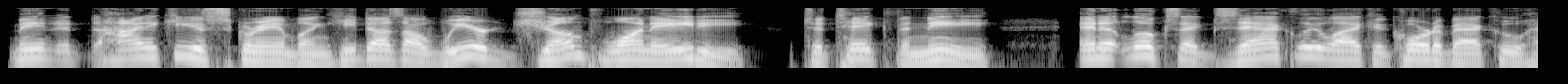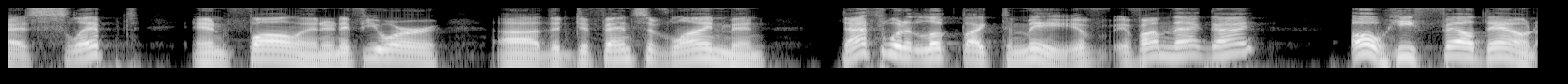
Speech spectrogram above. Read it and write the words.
I mean Heinicke is scrambling. He does a weird jump 180 to take the knee, and it looks exactly like a quarterback who has slipped and fallen. And if you are uh, the defensive lineman, that's what it looked like to me. If if I'm that guy. Oh, he fell down.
